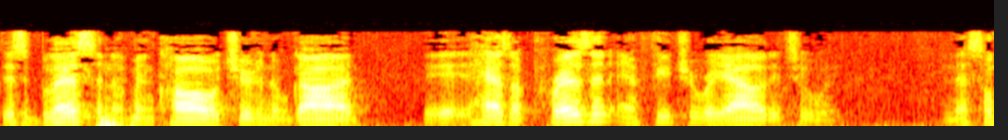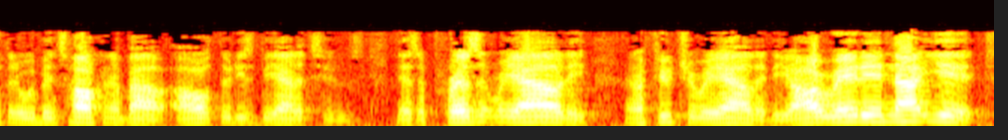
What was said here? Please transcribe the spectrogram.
This blessing of being called children of God, it has a present and future reality to it. And that's something that we've been talking about all through these Beatitudes. There's a present reality and a future reality, already and not yet,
